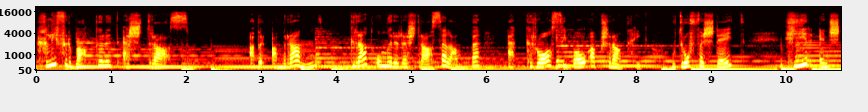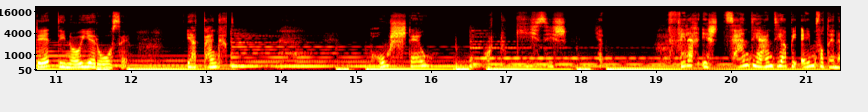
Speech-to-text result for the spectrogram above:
etwas verwackelt eine Strasse. Aber am Rand, gerade unter einer Strassenlampe, eine grosse Bauabschrankung. Und drauf steht, hier entsteht die neue Rose. Ich gedacht, Baustelle, Portugiesisch. Ja, vielleicht ist das Handy-Handy ja bei einem von diesen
